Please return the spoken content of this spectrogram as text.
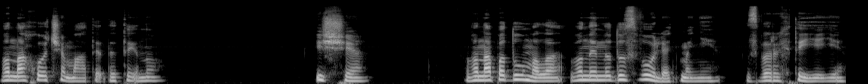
Вона хоче мати дитину. І ще вона подумала, вони не дозволять мені зберегти її.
